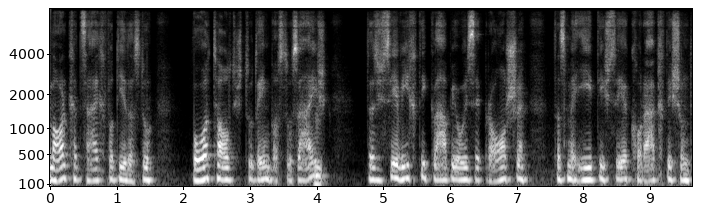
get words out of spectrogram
Markenzeichen von dir, dass du Wort haltest zu dem, was du sagst. Mhm. Das ist sehr wichtig, glaube ich, in unserer Branche, dass man ethisch sehr korrekt ist und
